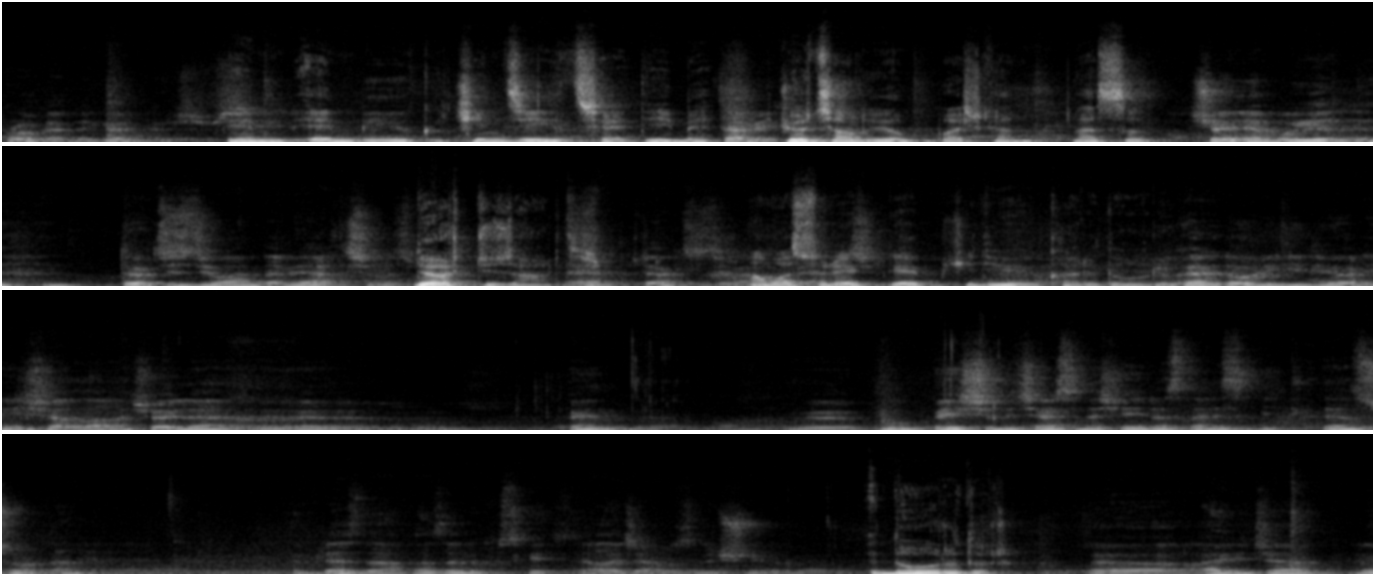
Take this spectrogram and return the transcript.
problem de görmüyoruz. En, en büyük ikinci ilçe değil mi? Tabii. Göç alıyor mu başkanım? Nasıl? Şöyle bu yıl 400 civarında bir artışımız var. 400 artış. Evet, 400 civarında. Ama sürekli hep gidiyor yukarı doğru. Yukarı doğru gidiyor. İnşallah şöyle e, ben bu 5 yıl içerisinde şehir hastanesi bittikten sonra biraz daha fazla nüfus getirdi alacağımızı düşünüyorum. Doğrudur. E, ayrıca e,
